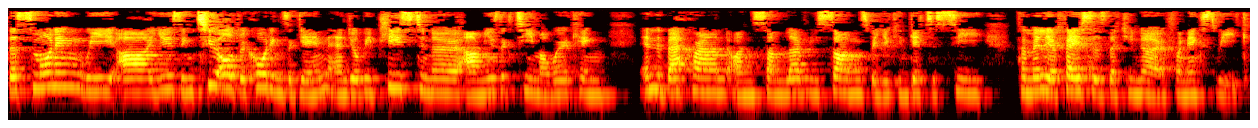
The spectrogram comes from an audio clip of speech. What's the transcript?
This morning we are using two old recordings again, and you'll be pleased to know our music team are working in the background on some lovely songs where you can get to see familiar faces that you know for next week.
